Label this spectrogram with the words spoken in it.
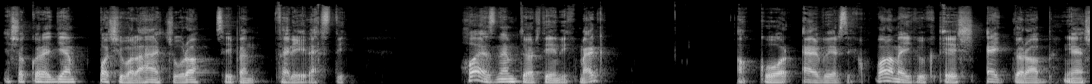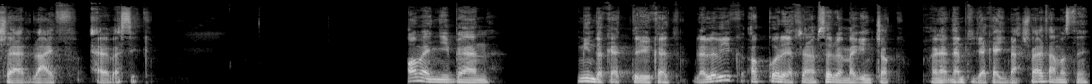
és akkor egy ilyen pacsival a hátsóra szépen felérezti. Ha ez nem történik meg, akkor elvérzik valamelyikük, és egy darab ilyen shared life elveszik. Amennyiben mind a kettőjüket lelövik, akkor értelemszerűen megint csak nem, nem tudják egymást feltámasztani,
